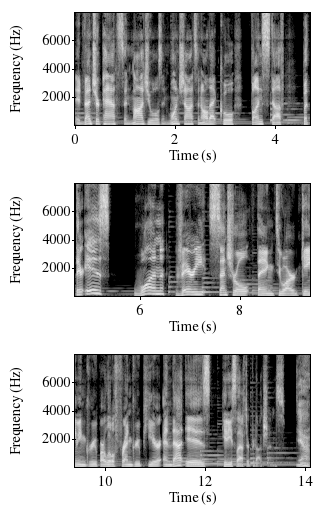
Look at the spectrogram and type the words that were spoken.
adventure paths and modules and one shots and all that cool fun stuff. But there is one very central thing to our gaming group, our little friend group here, and that is Hideous Laughter Productions. Yeah.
